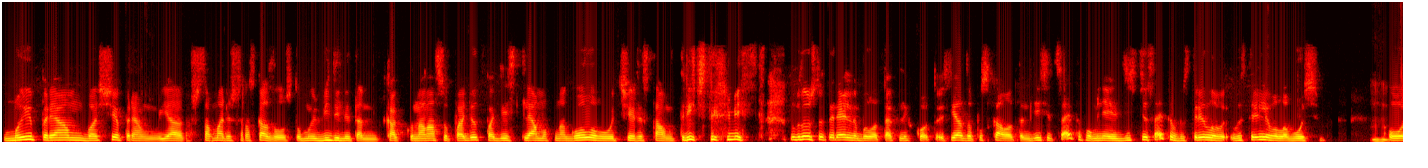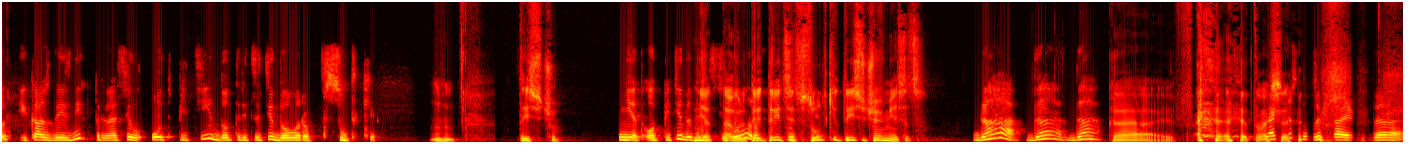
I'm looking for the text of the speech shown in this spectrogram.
мы прям вообще прям, я сама лишь рассказывала, что мы видели там, как на нас упадет по 10 лямов на голову через там 3-4 месяца. Ну, потому что это реально было так легко. То есть я запускала там 10 сайтов, у меня из 10 сайтов выстреливало, выстреливало 8. Угу. Вот, и каждый из них приносил от 5 до 30 долларов в сутки. Угу. Тысячу? Нет, от 5 до 30 Нет, долларов. 30 в сутки, тысячу в месяц. Да, да, да. Кайф. Это вообще... Конечно кайф, да.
